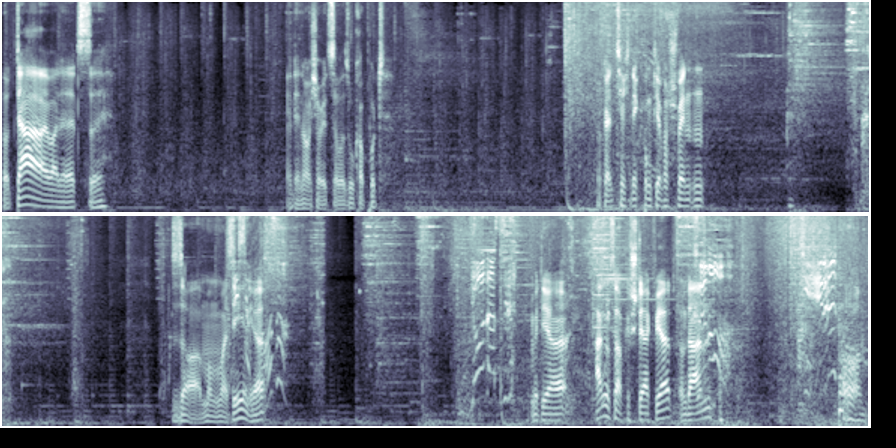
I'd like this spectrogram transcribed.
So, da war der letzte. Ja, den habe ich jetzt aber so kaputt. Noch keinen Technikpunkt hier verschwenden. So, machen wir den ja. Mit der Angriffskraft gestärkt wird und dann Boom.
